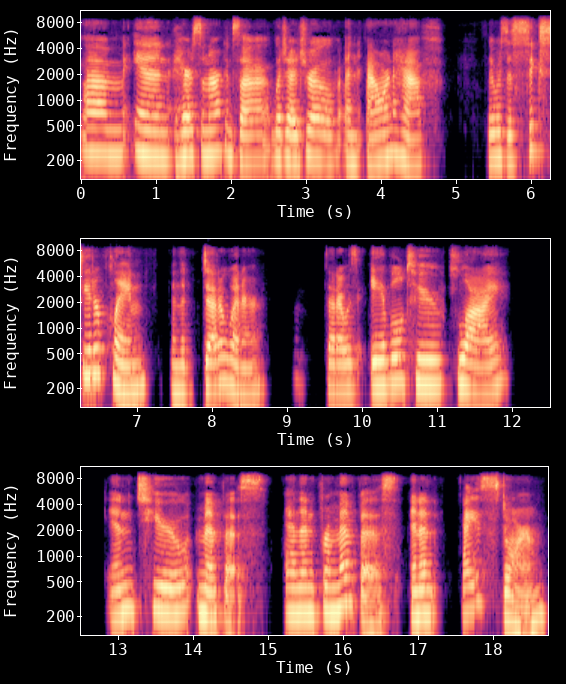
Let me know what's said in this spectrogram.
um, in Harrison, Arkansas, which I drove an hour and a half. There was a six seater plane in the dead of winter that I was able to fly into Memphis. And then from Memphis, in an ice storm,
